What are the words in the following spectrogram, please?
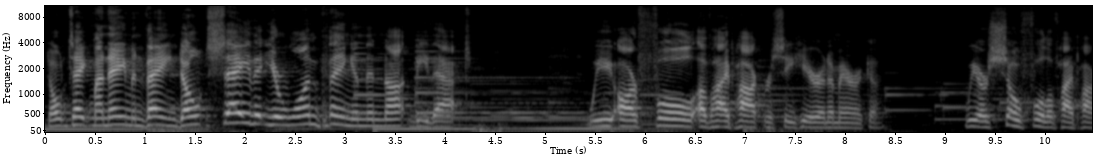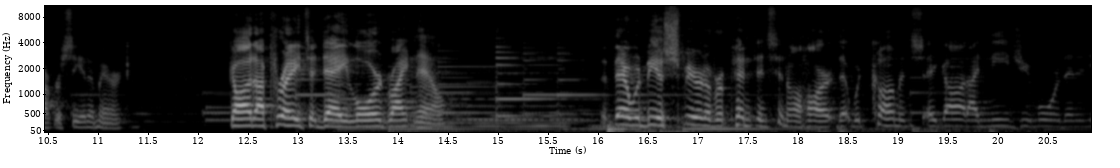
Don't take my name in vain. Don't say that you're one thing and then not be that. We are full of hypocrisy here in America. We are so full of hypocrisy in America. God, I pray today, Lord, right now that there would be a spirit of repentance in our heart that would come and say, God, I need you more than anything.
